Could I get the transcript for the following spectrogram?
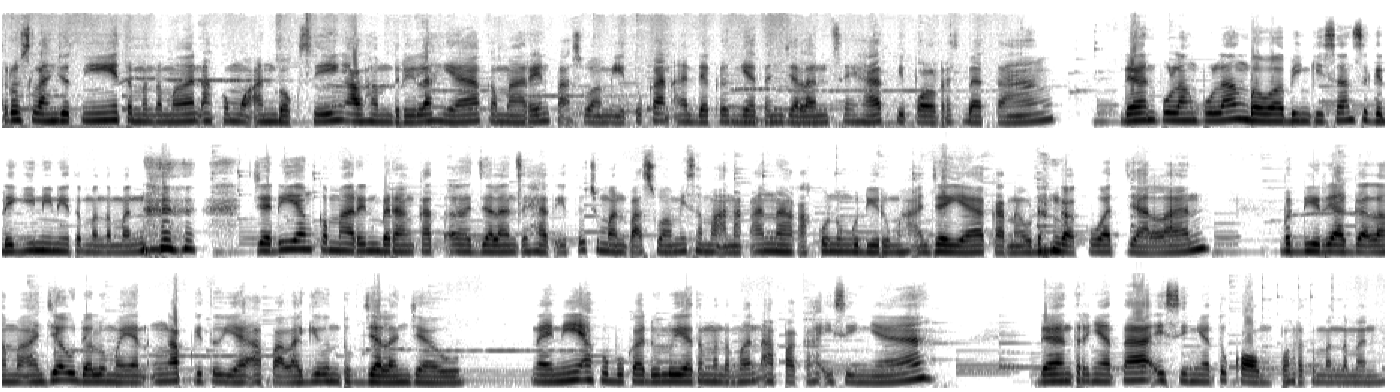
Terus lanjut nih teman-teman aku mau unboxing. Alhamdulillah ya kemarin pak suami itu kan ada kegiatan jalan sehat di Polres Batang dan pulang-pulang bawa bingkisan segede gini nih teman-teman. Jadi yang kemarin berangkat uh, jalan sehat itu cuman pak suami sama anak-anak. Aku nunggu di rumah aja ya karena udah nggak kuat jalan. Berdiri agak lama aja udah lumayan engap gitu ya apalagi untuk jalan jauh. Nah ini aku buka dulu ya teman-teman apakah isinya. Dan ternyata isinya tuh kompor teman-teman.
